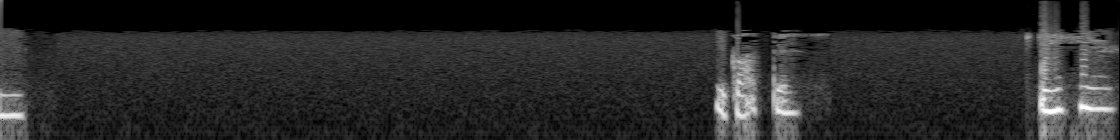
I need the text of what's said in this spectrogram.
Mm. You got this. Stay here.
